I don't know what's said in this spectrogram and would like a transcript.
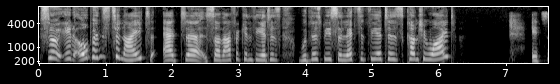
So it opens tonight at uh, South African theaters. Would this be selected theaters countrywide? It's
